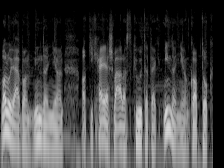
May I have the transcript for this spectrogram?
valójában mindannyian, akik helyes választ küldtetek, mindannyian kaptok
